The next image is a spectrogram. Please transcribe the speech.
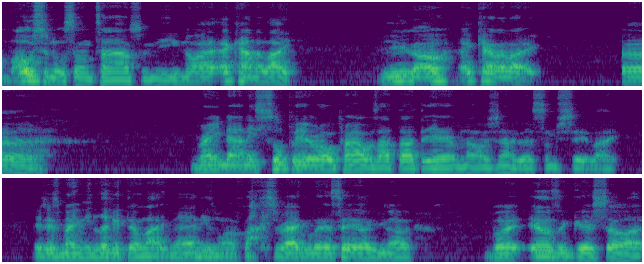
emotional sometimes for me. You know, I, I kind of like, you know, I kind of like uh bring down their superhero powers I thought they had when I was younger or some shit. Like it just made me look at them like, man, these motherfuckers regular as hell, you know. But it was a good show, I,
